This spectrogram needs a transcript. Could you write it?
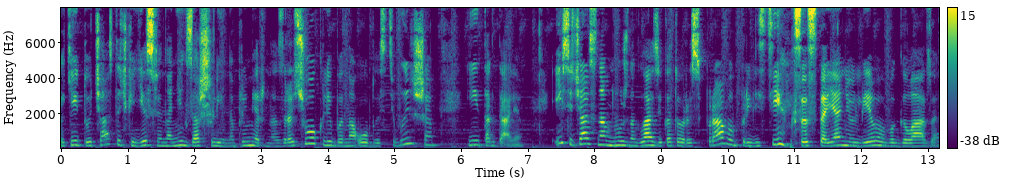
какие-то участочки, если на них зашли, например, на зрачок, либо на область выше и так далее. И сейчас нам нужно глазик, который справа, привести к состоянию левого глаза.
